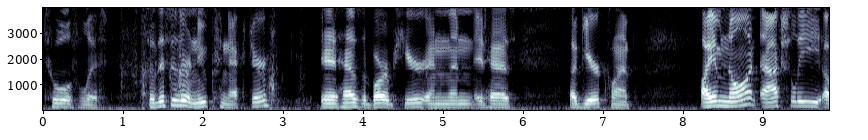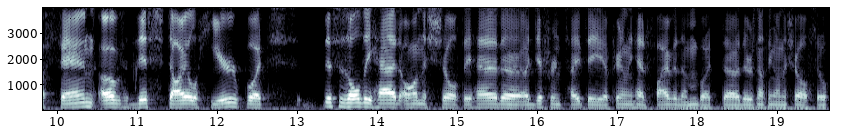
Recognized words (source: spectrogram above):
tools list. So this is our new connector it has the barb here and then it has a gear clamp. I am not actually a fan of this style here, but this is all they had on the shelf. They had a, a different type. They apparently had five of them, but uh, there's nothing on the shelf. So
